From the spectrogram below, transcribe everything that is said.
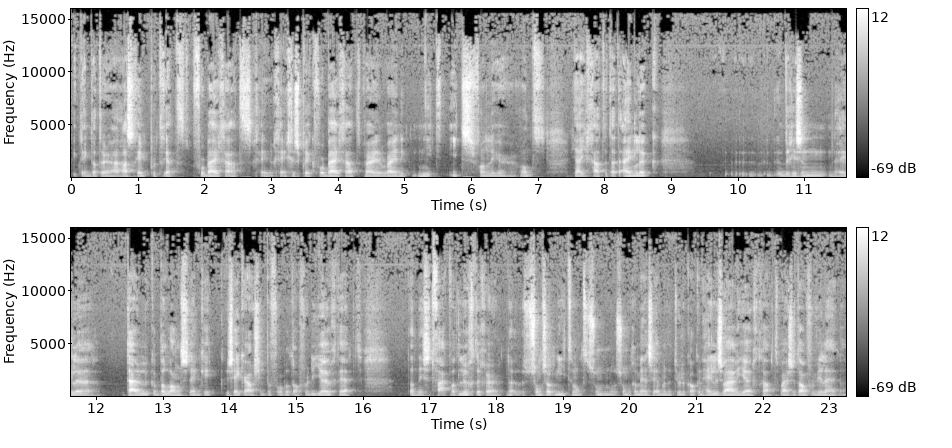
ik denk dat er haast geen portret voorbij gaat, geen, geen gesprek voorbij gaat waar, waarin ik niet iets van leer. Want ja, je gaat het uiteindelijk. Eh, er is een hele duidelijke balans, denk ik. Zeker als je het bijvoorbeeld over de jeugd hebt. Dan is het vaak wat luchtiger. Nou, soms ook niet, want sommige mensen hebben natuurlijk ook een hele zware jeugd gehad waar ze het over willen hebben.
